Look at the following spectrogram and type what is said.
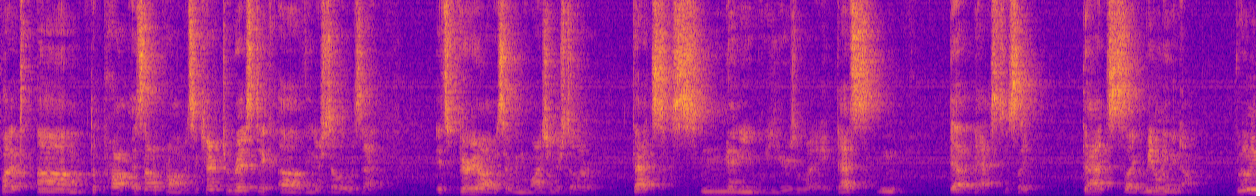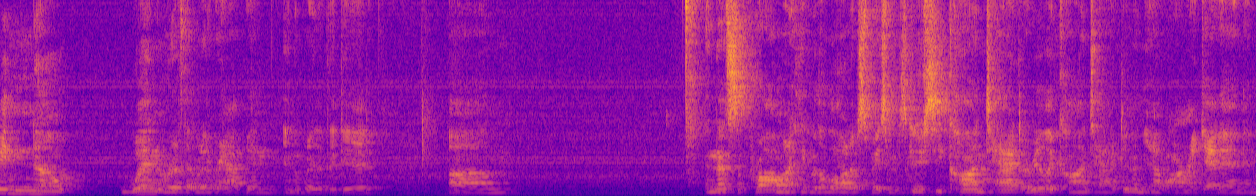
but um, the pro it's not a problem. It's a characteristic of the Interstellar was that it's very obvious that when you watch Interstellar, that's many years away. That's at best. It's like that's like we don't even know. We don't even know when or if that would ever happen in the way that they did. Um, and that's the problem I think with a lot of space movies because you see Contact, I really like Contact, and then you have Armageddon, and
